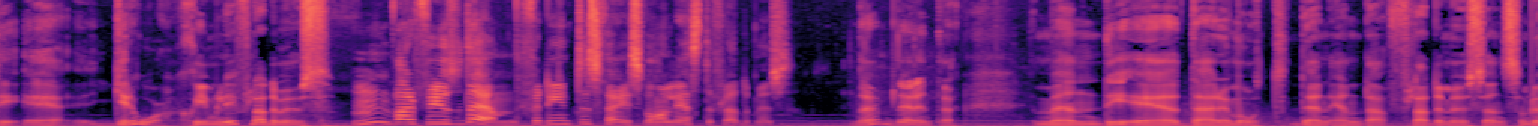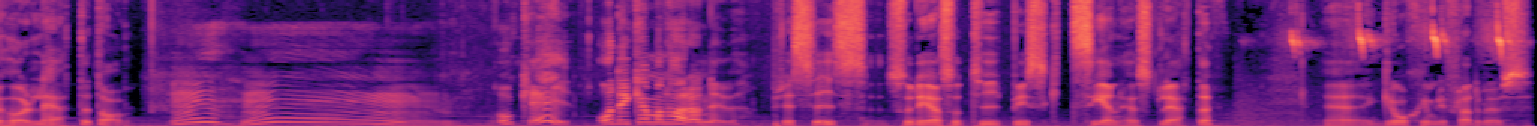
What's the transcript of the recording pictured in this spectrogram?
det är gråskimlig fladdermus. Mm, varför just den? För det är inte Sveriges vanligaste fladdermus. Nej, det är det inte. Men det är däremot den enda fladdermusen som du hör lätet av. Mhm. Okej, och det kan man höra nu. Precis, så det är alltså typiskt senhöstläte. Eh, gråskimlig fladdermus.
